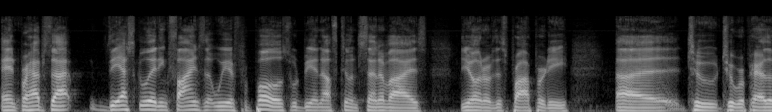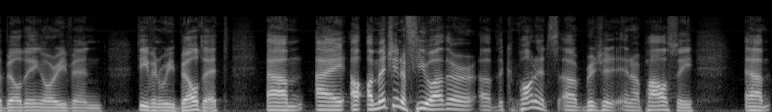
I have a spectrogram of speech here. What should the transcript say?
And perhaps that the escalating fines that we have proposed would be enough to incentivize the owner of this property uh, to to repair the building or even to even rebuild it. Um, I, will mention a few other of the components, uh, Brigid, in our policy. Um,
